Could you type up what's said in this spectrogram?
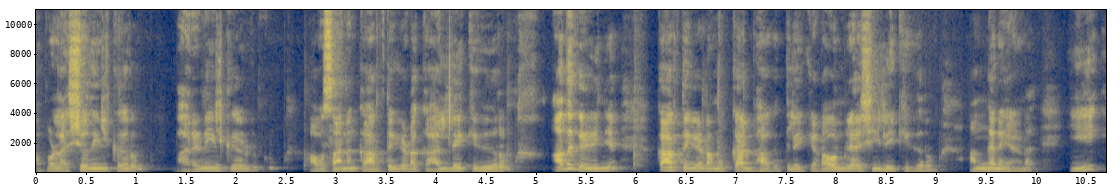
അപ്പോൾ അശ്വതിയിൽ കയറും ഭരണിയിൽ കയറും അവസാനം കാർത്തികയുടെ കാലിലേക്ക് കയറും. അത് കഴിഞ്ഞ് കാർത്തികയുടെ മുക്കാൽ ഭാഗത്തിലേക്ക് ഇടവം രാശിയിലേക്ക് കയറും. അങ്ങനെയാണ് ഈ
